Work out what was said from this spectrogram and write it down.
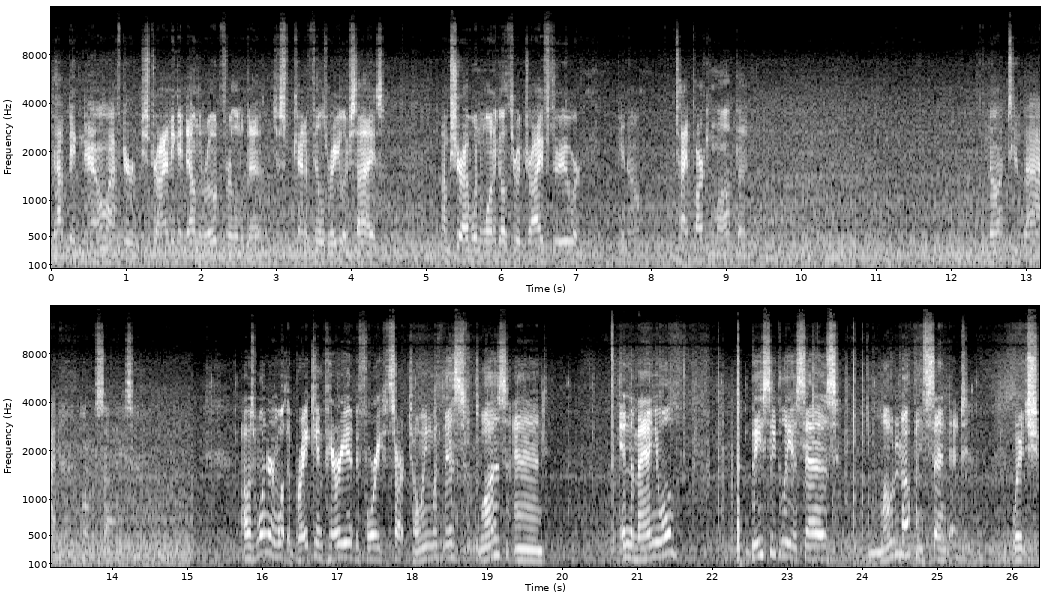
that big now after just driving it down the road for a little bit. It just kind of feels regular size. I'm sure I wouldn't want to go through a drive-through or, you know, tight parking lot, but not too bad the size. I was wondering what the break-in period before you could start towing with this was, and in the manual, basically it says load it up and send it which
